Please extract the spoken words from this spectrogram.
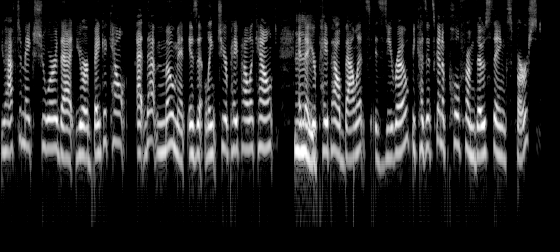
You have to make sure that your bank account at that moment isn't linked to your PayPal account mm. and that mm. your PayPal balance is zero because it's going to pull from those things first.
